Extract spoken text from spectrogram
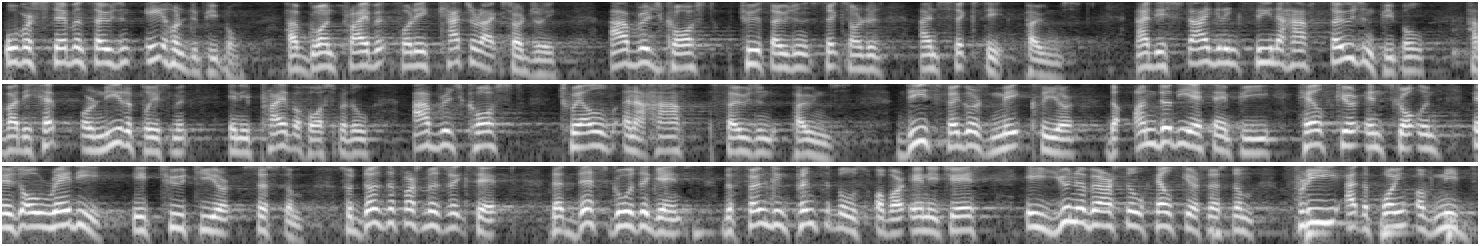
Over 7,800 people have gone private for a cataract surgery, average cost £2,660 and a staggering 3,500 people have had a hip or knee replacement in a private hospital, average cost £12,500. These figures make clear that under the SNP, healthcare in Scotland is already a two-tier system. So does the First Minister accept that this goes against the founding principles of our NHS, a universal healthcare system, free at the point of need?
